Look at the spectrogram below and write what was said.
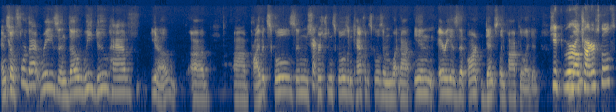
And yeah. so, for that reason, though we do have, you know, uh, uh, private schools and sure. Christian schools and Catholic schools and whatnot in areas that aren't densely populated. Rural most, charter schools?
